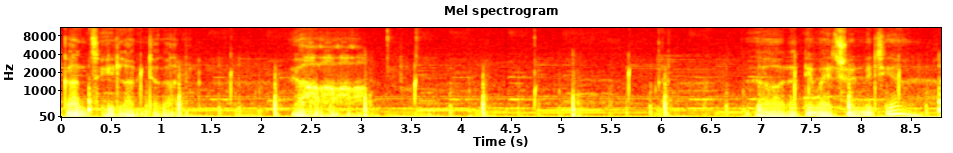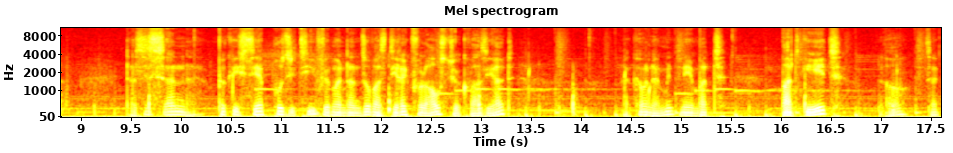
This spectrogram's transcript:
ganz edler Wintergarten. Ja, hahaha. Nehmen wir jetzt schön mit hier. Das ist dann wirklich sehr positiv, wenn man dann sowas direkt vor der Haustür quasi hat. Da kann man dann mitnehmen, was geht. So, zack.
